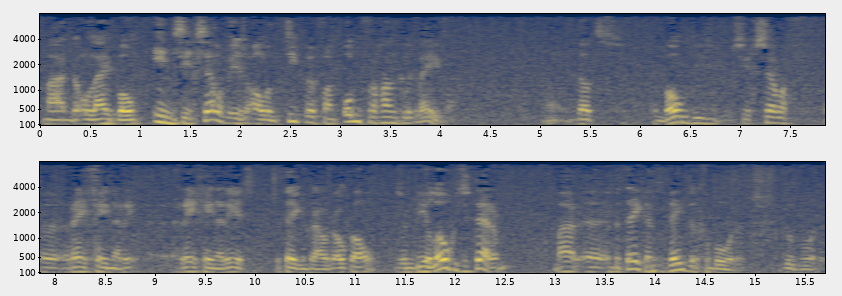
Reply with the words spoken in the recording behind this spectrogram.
Maar de olijfboom in zichzelf is al een type van onvergankelijk leven. Dat een boom die zichzelf uh, regenereert, regenereert, betekent trouwens ook al, het is een biologische term, maar uh, het betekent wedergeboren. doet worden.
